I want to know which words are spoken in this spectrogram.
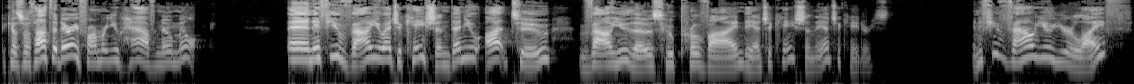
Because without the dairy farmer, you have no milk. And if you value education, then you ought to value those who provide the education, the educators. And if you value your life,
